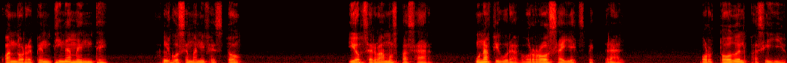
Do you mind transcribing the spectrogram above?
cuando repentinamente algo se manifestó y observamos pasar una figura borrosa y espectral por todo el pasillo.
